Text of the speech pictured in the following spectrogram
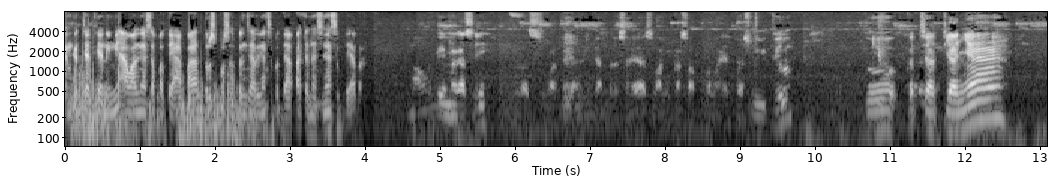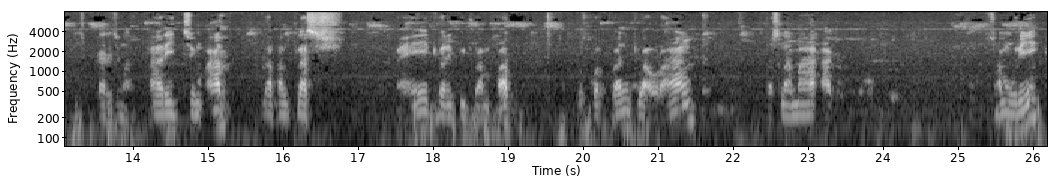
Dan kejadian ini awalnya seperti apa, terus proses pencarian seperti apa, dan hasilnya seperti apa? Terima kasih atas waktu yang diberikan saya selaku Kasat Polres Baswidul. Untuk kejadiannya Dari Jumat. hari Jumat 18 Mei 2024 untuk korban dua orang atas nama Samuri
